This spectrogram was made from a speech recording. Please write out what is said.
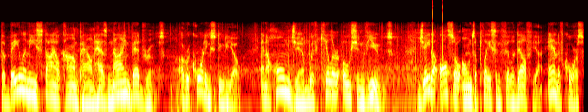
The Balinese-style compound has nine bedrooms, a recording studio, and a home gym with killer ocean views. Jada also owns a place in Philadelphia and, of course,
